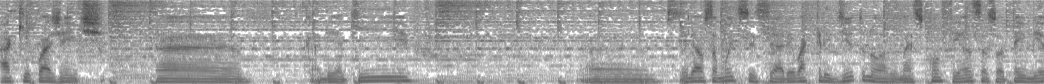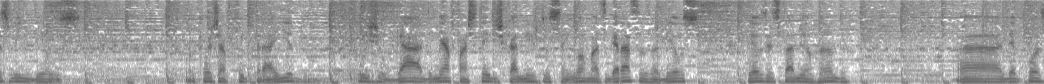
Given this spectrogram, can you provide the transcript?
aqui com a gente. Ah, cadê aqui? Ah, Eliel, sou muito sincero, eu acredito no homem, mas confiança só tem mesmo em Deus. Porque eu já fui traído, fui julgado, me afastei dos caminhos do Senhor, mas graças a Deus Deus está me honrando ah, depois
